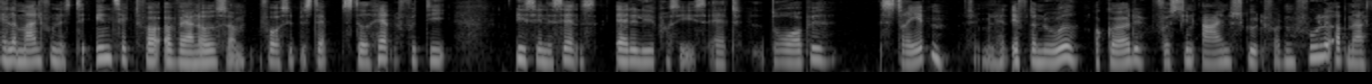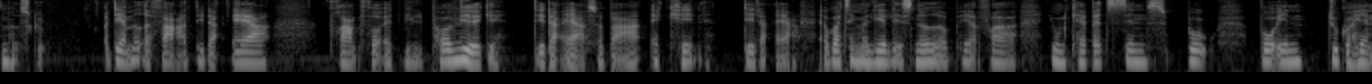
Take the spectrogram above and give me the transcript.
eller mindfulness til indtægt for at være noget, som får os et bestemt sted hen, fordi i sin essens er det lige præcis at droppe stræben simpelthen efter noget og gøre det for sin egen skyld, for den fulde opmærksomheds skyld. Og dermed erfare det, der er, frem for at ville påvirke det, der er, så bare erkende det, der er. Jeg kunne godt tænke mig lige at læse noget op her fra Jon Kabat-Zins bog, Hvor end du går hen,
